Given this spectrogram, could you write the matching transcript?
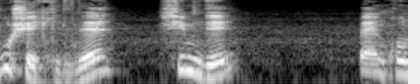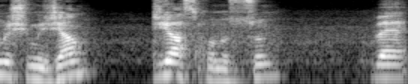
bu şekilde. Şimdi ben konuşmayacağım. Cihaz konuşsun ve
